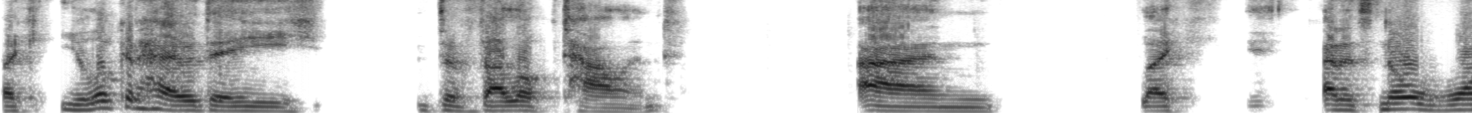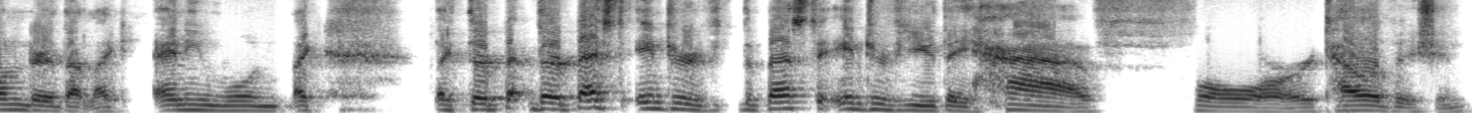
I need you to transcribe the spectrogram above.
like, you look at how they develop talent, and like, and it's no wonder that like anyone like, like their their best interview, the best interview they have for television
